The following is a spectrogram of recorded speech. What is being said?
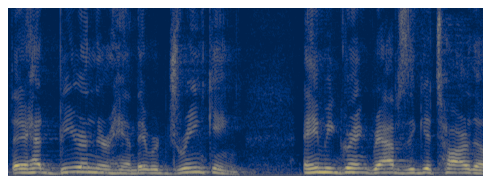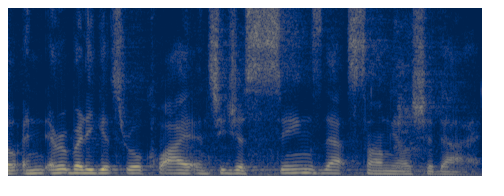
they had beer in their hand, they were drinking. Amy Grant grabs the guitar though, and everybody gets real quiet and she just sings that song, El Shaddai.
